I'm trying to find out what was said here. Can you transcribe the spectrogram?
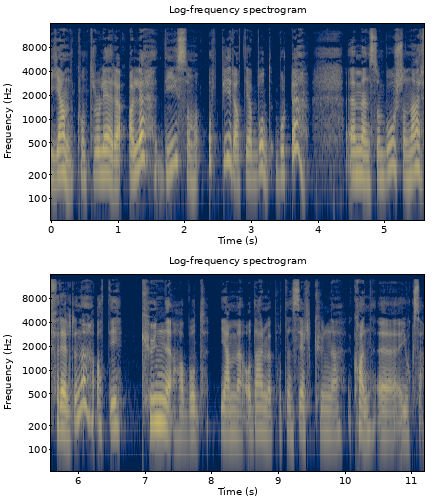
igjen kontrollere alle de som oppgir at de har bodd borte, eh, men som bor så nær foreldrene at de kunne ha bodd hjemme, og dermed potensielt kunne, kan eh, jukse.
